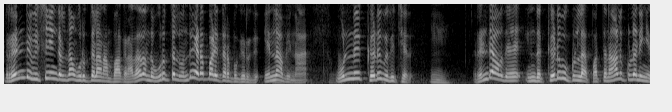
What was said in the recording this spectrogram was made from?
ரெண்டு விஷயங்கள் தான் உறுத்தலாக நான் பார்க்குறேன் அதாவது அந்த உறுத்தல் வந்து எடப்பாடி தரப்புக்கு இருக்குது என்ன அப்படின்னா ஒன்று கெடு விதிச்சது. ரெண்டாவது இந்த கெடுவுக்குள்ள பத்து நாளுக்குள்ள நீங்க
